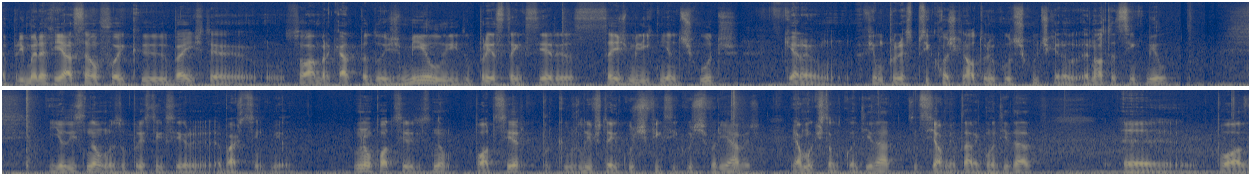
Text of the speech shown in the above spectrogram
A primeira reação foi que, bem, isto é, só há mercado para 2 mil e o preço tem que ser 6.500 escudos, que era havia um preço psicológico na altura com os escudos, que era a nota de 5 mil. E eu disse, não, mas o preço tem que ser abaixo de 5 mil. Não pode ser. Eu disse, não, pode ser, porque os livros têm custos fixos e custos variáveis. É uma questão de quantidade. Se aumentar a quantidade, pode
